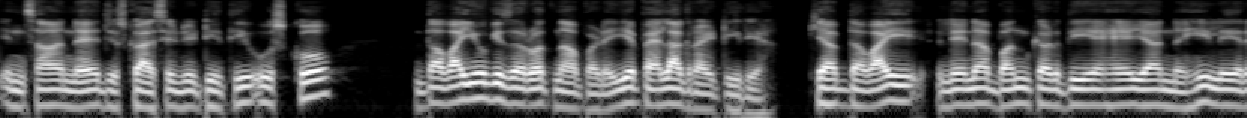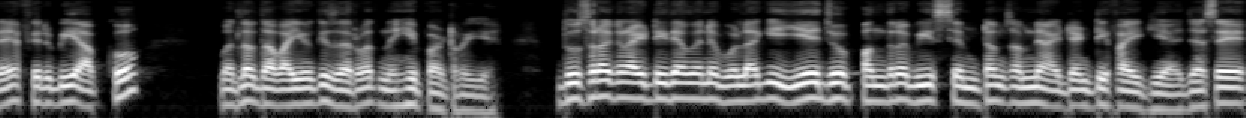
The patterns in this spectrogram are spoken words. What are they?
इंसान है, जिसको एसिडिटी थी, उसको दवाइयों की ज़रूरत ना पड़े। ये पहला क्राइटेरिया कि आप दवाई लेना बंद कर दिए हैं या नहीं ले रहे हैं, फिर भी आपको मतलब दवाइयों की ज़रूरत नहीं पड़ रही है। दूसरा क्राइटेरिया मैंने बोला कि ये जो पंद्रह बीस सिम्टम्स हमने आइडेंटिफाई किया है, जैसे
